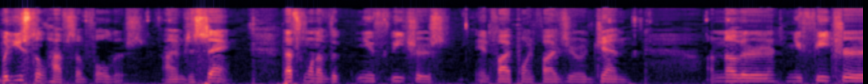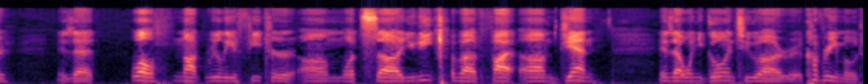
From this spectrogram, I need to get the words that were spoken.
but you still have subfolders. I'm just saying. That's one of the new features in 5.50 Gen. Another new feature is that, well, not really a feature. Um, what's uh, unique about um, Gen is that when you go into uh, recovery mode,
